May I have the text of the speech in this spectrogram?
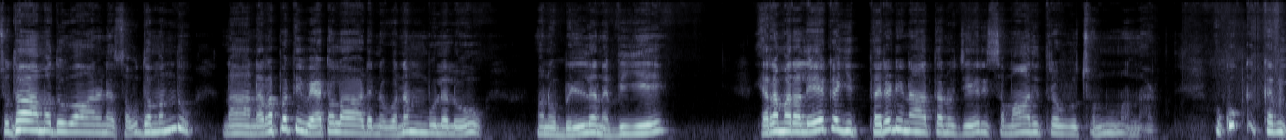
సుధామధువాన సౌధమందు నా నరపతి వేటలాడిన వనంబులలో మను బిళ్ళ నవ్వియే ఎరమరలేక ఇత్తరిని నా తను చేరి సమాధి త్రవ్వుచున్ అన్నాడు ఒక్కొక్క కవి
